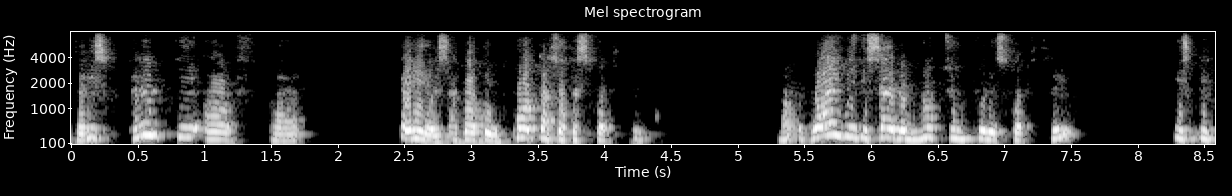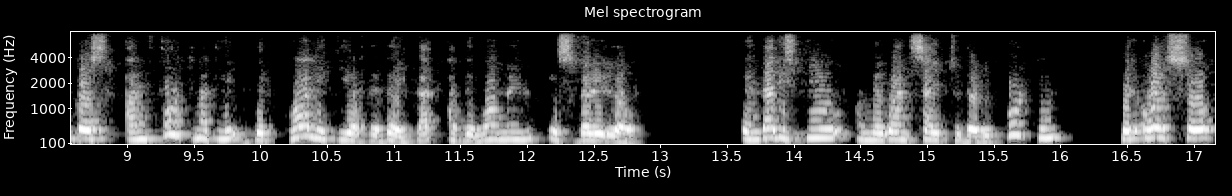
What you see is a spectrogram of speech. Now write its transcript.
there is plenty of uh, evidence about the importance of scope 3. Now, why we decided not to include scope 3 is because, unfortunately, the quality of the data at the moment is very low. And that is due, on the one side, to the reporting, but also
